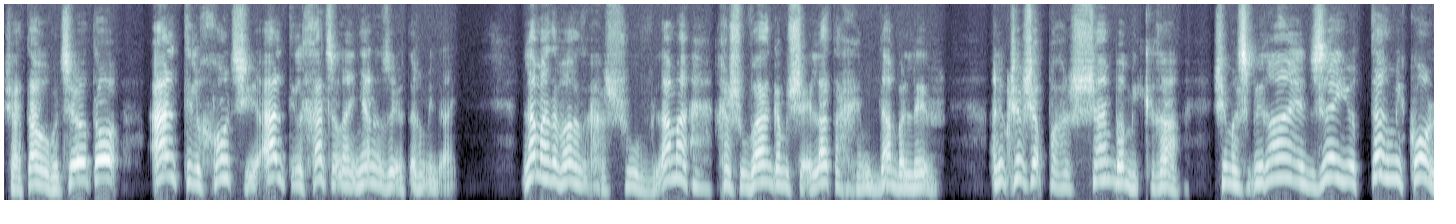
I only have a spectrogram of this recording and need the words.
שאתה רוצה אותו, אל תלחוץ, אל תלחץ על העניין הזה יותר מדי. למה הדבר הזה חשוב? למה חשובה גם שאלת החמדה בלב? אני חושב שהפרשה במקרא, שמסבירה את זה יותר מכל,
